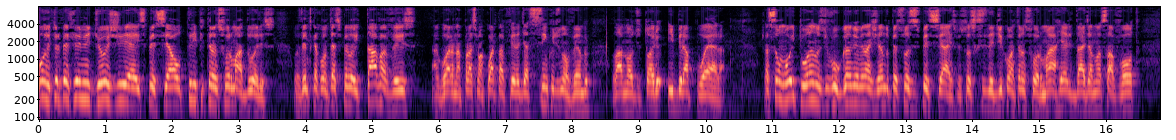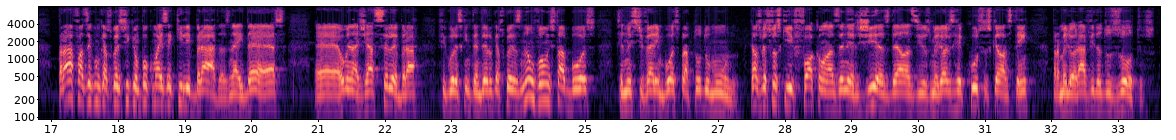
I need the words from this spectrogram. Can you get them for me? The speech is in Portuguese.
Bom, o Trip FM de hoje é especial Trip Transformadores, um evento que acontece pela oitava vez, agora na próxima quarta-feira, dia 5 de novembro, lá no Auditório Ibirapuera. Já são oito anos divulgando e homenageando pessoas especiais, pessoas que se dedicam a transformar a realidade à nossa volta, para fazer com que as coisas fiquem um pouco mais equilibradas. Né? A ideia é essa, é homenagear, celebrar figuras que entenderam que as coisas não vão estar boas se não estiverem boas para todo mundo. Aquelas pessoas que focam as energias delas e os melhores recursos que elas têm para melhorar a vida dos outros.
